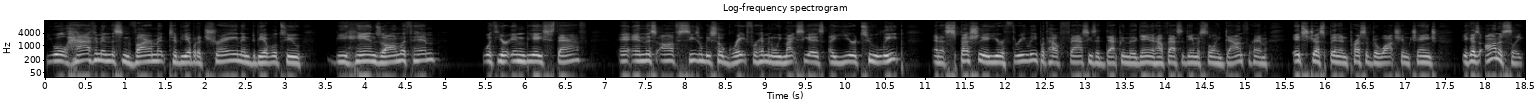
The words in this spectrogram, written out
You will have him in this environment to be able to train and to be able to be hands on with him, with your NBA staff. And, this off season will be so great for him, and we might see a, a year two leap and especially a year three leap with how fast he's adapting to the game and how fast the game is slowing down for him. It's just been impressive to watch him change because honestly,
